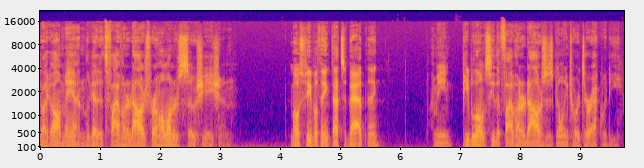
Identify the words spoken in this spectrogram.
They're like, oh man, look at it. It's $500 for a homeowners association. Most people think that's a bad thing. I mean, people don't see the $500 as going towards their equity.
